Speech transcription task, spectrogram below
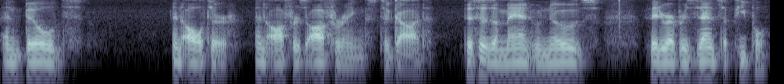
and builds an altar and offers offerings to God. This is a man who knows that he represents a people,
